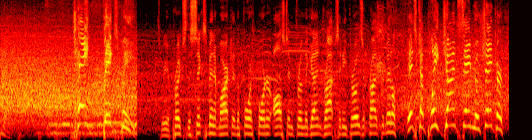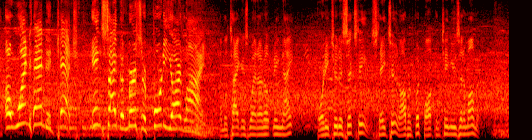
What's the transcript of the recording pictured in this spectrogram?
Tank Bigsby! As we approach the six minute mark of the fourth quarter, Alston from the gun drops and he throws across the middle. It's complete. John Samuel Shenker, a one handed catch inside the Mercer 40 yard line. And the Tigers went on opening night 42 to 16. Stay tuned. Auburn football continues in a moment.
